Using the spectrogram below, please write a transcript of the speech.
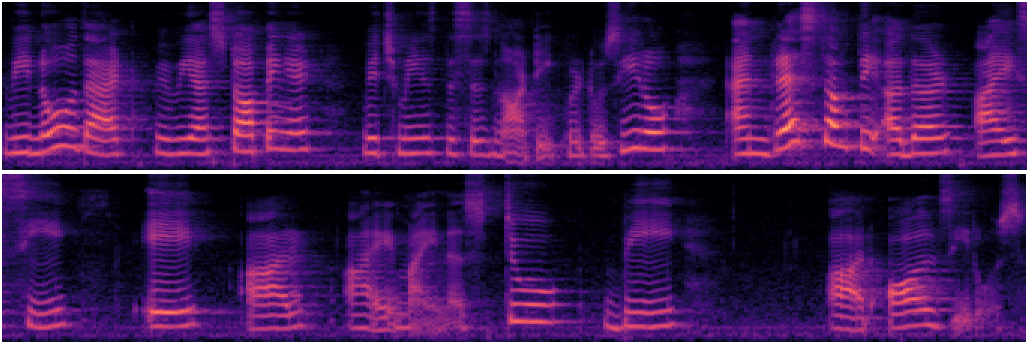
we know that we are stopping it which means this is not equal to 0 and rest of the other I C A R I minus 2 B are all zeros.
